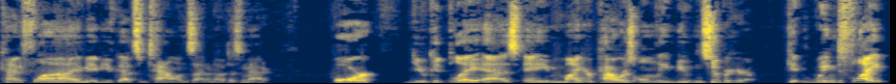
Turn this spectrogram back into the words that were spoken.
kind of fly, maybe you've got some talons, I don't know, it doesn't matter. Or you could play as a minor powers only mutant superhero. Get winged flight,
